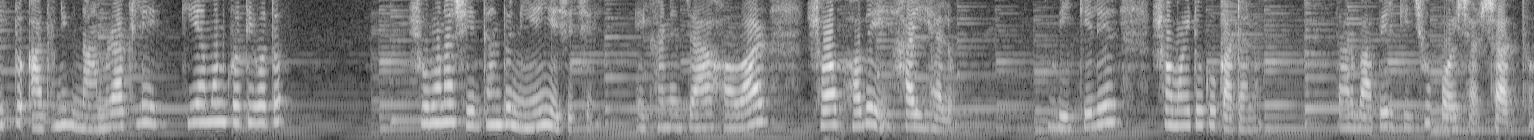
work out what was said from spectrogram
একটু আধুনিক নাম রাখলে কি এমন ক্ষতি হতো? সুমনা সিদ্ধান্ত নিয়েই এসেছে। এখানে যা হওয়ার সব হবে হাই হ্যালো। বিকেলের সময়টুকু কাটানো, তার বাপের কিছু পয়সার সাধ্য।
